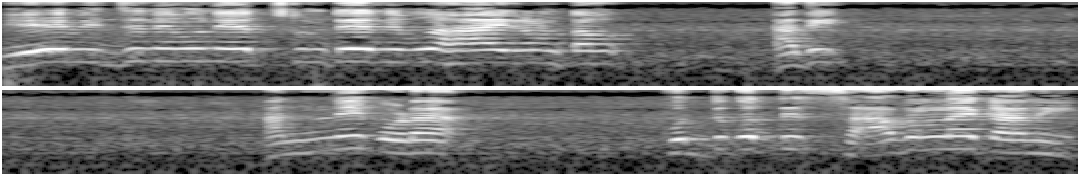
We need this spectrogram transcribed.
ఏ విద్య నువ్వు నేర్చుకుంటే నువ్వు హాయిగా ఉంటావు? అది. అన్నీ కూడా కొద్ది కొద్ది సాధనలే కానీ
